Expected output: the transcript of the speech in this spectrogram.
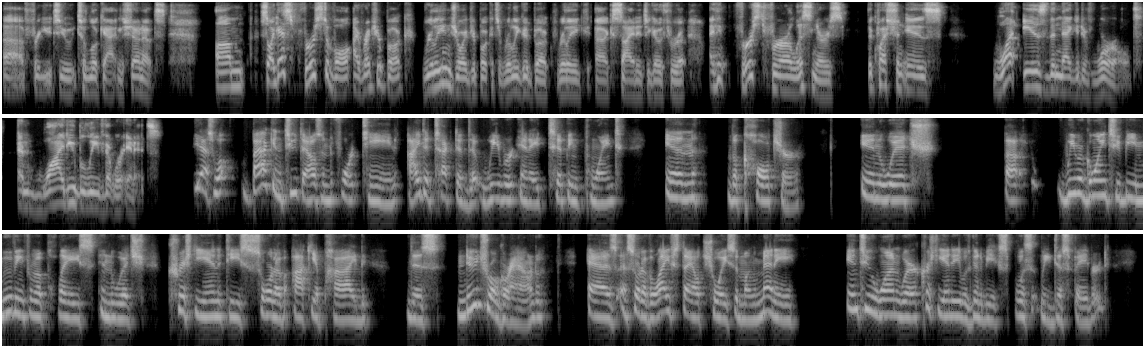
uh, for you to to look at in the show notes. Um, so I guess first of all, I read your book, really enjoyed your book. It's a really good book. Really uh, excited to go through it. I think first for our listeners, the question is, what is the negative world, and why do you believe that we're in it? Yes. Well, back in 2014, I detected that we were in a tipping point in the culture in which uh, we were going to be moving from a place in which Christianity sort of occupied this neutral ground as a sort of lifestyle choice among many into one where Christianity was going to be explicitly disfavored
